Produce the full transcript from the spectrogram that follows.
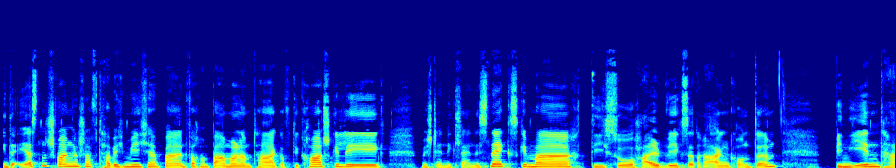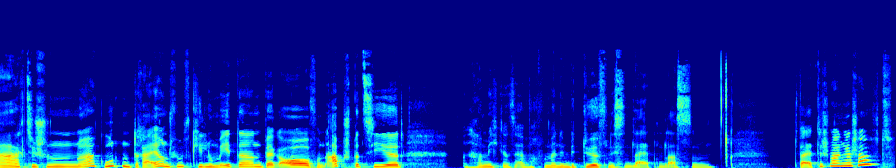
In der ersten Schwangerschaft habe ich mich einfach ein paar Mal am Tag auf die Couch gelegt, mir ständig kleine Snacks gemacht, die ich so halbwegs ertragen konnte. Bin jeden Tag zwischen na, guten drei und fünf Kilometern bergauf und ab spaziert und habe mich ganz einfach von meinen Bedürfnissen leiten lassen. Zweite Schwangerschaft?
